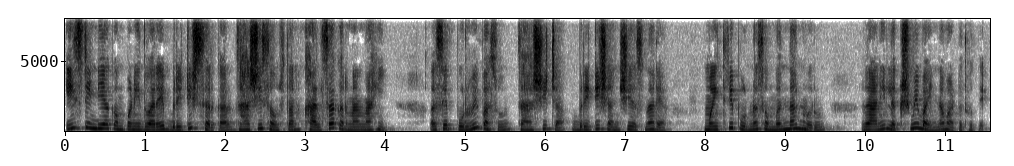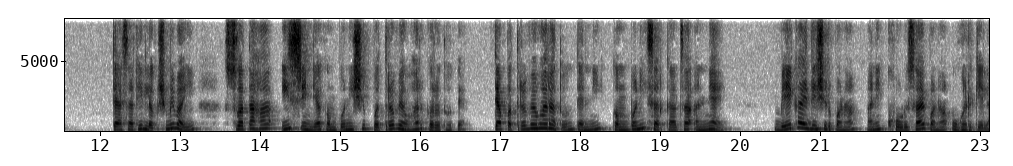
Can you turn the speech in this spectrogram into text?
ईस्ट इंडिया कंपनीद्वारे ब्रिटिश सरकार झाशी संस्थान खालसा करणार नाही असे पूर्वीपासून झाशीच्या ब्रिटिशांशी असणाऱ्या मैत्रीपूर्ण संबंधांवरून राणी लक्ष्मीबाईंना वाटत होते. त्यासाठी लक्ष्मीबाई स्वतः ईस्ट इंडिया कंपनीशी पत्रव्यवहार करत होत्या. त्या पत्रव्यवहारातून त्यांनी कंपनी सरकारचा अन्याय बेकायदेशीरपणा आणि खोडसाळपणा उघड केला.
